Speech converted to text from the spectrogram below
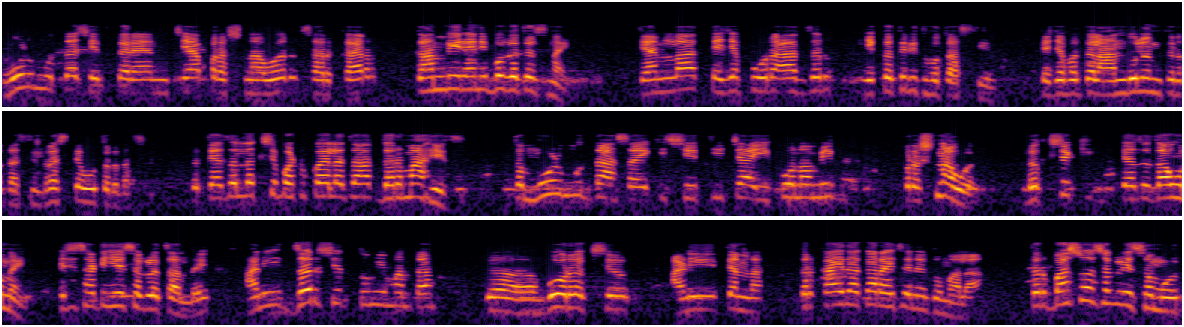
मूळ मुद्दा शेतकऱ्यांच्या प्रश्नावर सरकार गांभीर्याने बघतच नाही. त्यांना त्याच्या पोरं आज जर एकत्रित होत असतील त्याच्याबद्दल आंदोलन करत असतील रस्ते उतरत असतील तर त्याचं लक्ष पटकायला जात धर्म आहेच. तर मूळ मुद्दा असा आहे की शेतीच्या इकॉनॉमिक प्रश्नावर लक्ष त्याचं जाऊ नये याच्यासाठी हे सगळं चाललंय. आणि जर शेत तुम्ही म्हणता गोरक्षक आणि त्यांना तर कायदा करायचा नाही तुम्हाला. तर बसवा सगळे समोर.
